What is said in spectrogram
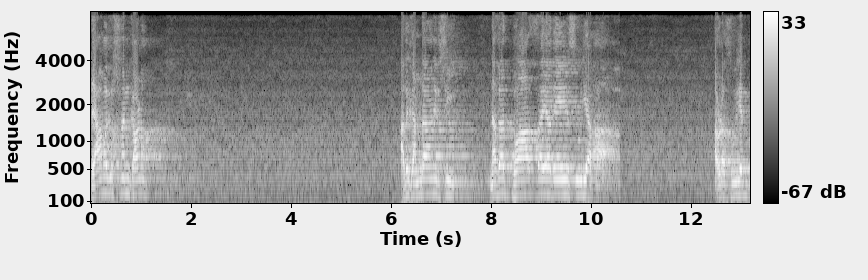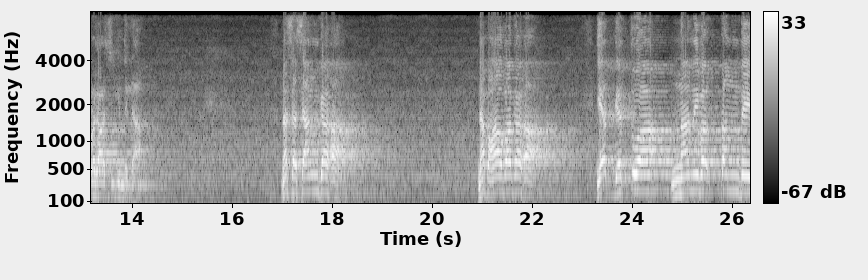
രാമകൃഷ്ണൻ കാണും. അത് കണ്ടാണ് ഋഷി നദദ്ഭാസയതേ സൂര്യ അവിടെ സൂര്യൻ പ്രകാശിക്കുന്നില്ല. ന ശശാങ്ക ന പാവക യദ്ഗത്വ ന നിവർത്തന്തേ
